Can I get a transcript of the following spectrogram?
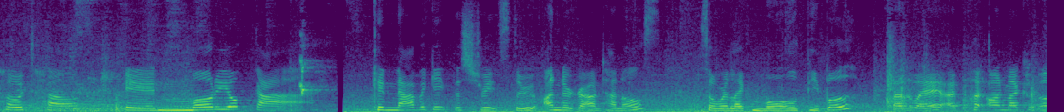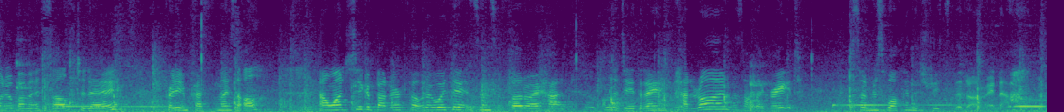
Hotel in Morioka. Can navigate the streets through underground tunnels. So we're like mole people. By the way, I put on my kimono by myself today. Pretty impressed with myself. I want to take a better photo with it since the photo I had on the day that I had it on was not that great. So I'm just walking the streets with it on right now.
